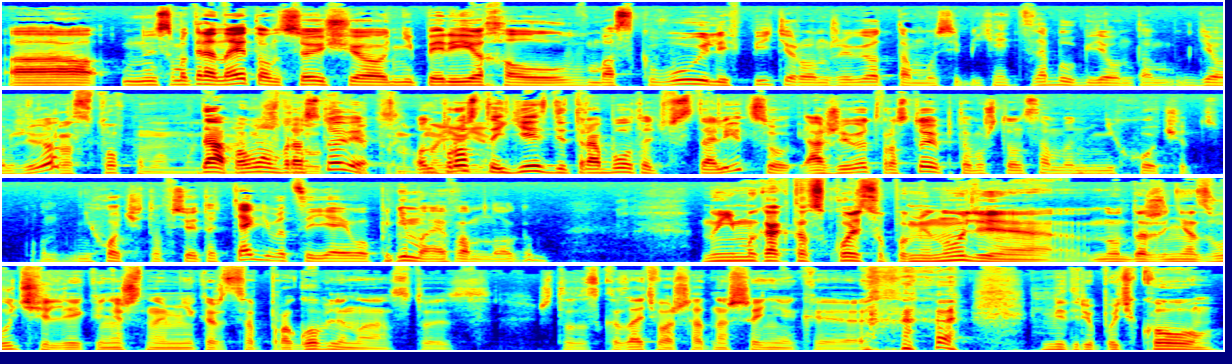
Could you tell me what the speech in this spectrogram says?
А, но несмотря на это, он все еще не переехал в Москву или в Питер, он живет там у себя. Я забыл, где он там, где он живет. Ростов, по-моему. Да, по-моему, в Ростове. Он просто ездит работать в столицу, а живет в Ростове, потому что он сам не хочет. Он не хочет во все это оттягиваться, я его понимаю во многом. Ну и мы как-то вскользь упомянули, но даже не озвучили. И, конечно, мне кажется, про Гоблина стоит что-то сказать, ваше отношение к Дмитрию Пучкову.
